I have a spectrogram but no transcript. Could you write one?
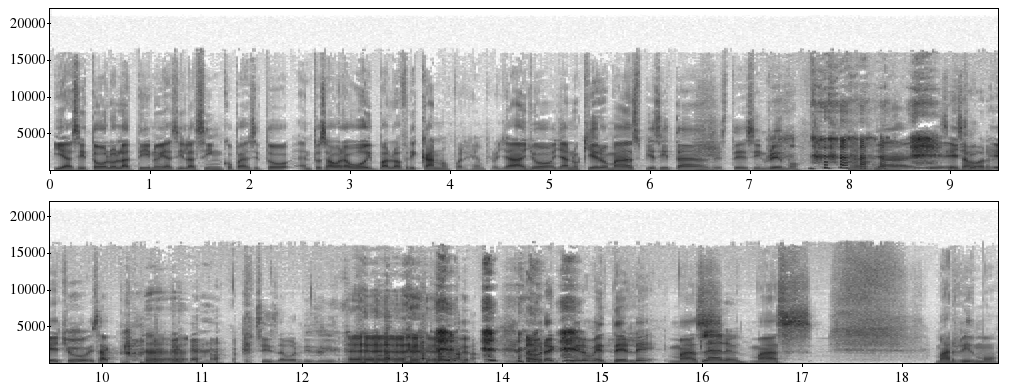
Y así todo lo latino y así las cinco, para así todo. Entonces ahora voy para lo africano, por ejemplo. Ya yo ya no quiero más piecitas este, sin ritmo. ya eh, sin hecho, sabor. hecho, exacto. sin sabor, dice. ahora quiero meterle más, más, más ritmo,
